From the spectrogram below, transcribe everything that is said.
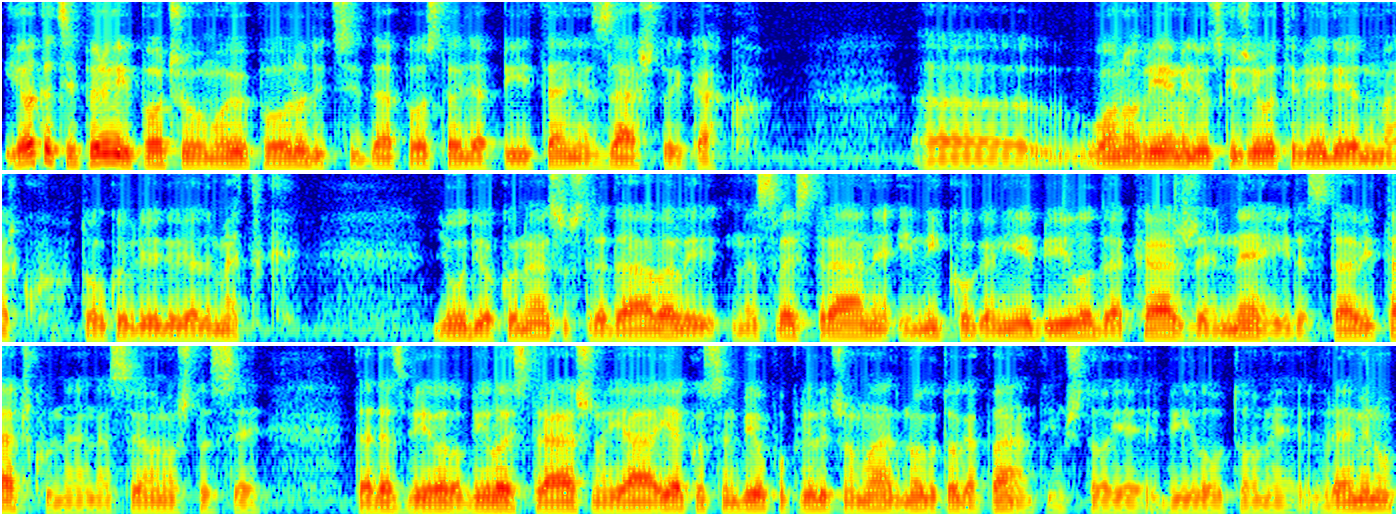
I otac je prvi počeo u mojoj porodici da postavlja pitanja zašto i kako. Uh, u ono vrijeme ljudski život je vrijedio jednu marku, toliko je vrijedio jedan metak. Ljudi oko nas su stradavali na sve strane i nikoga nije bilo da kaže ne i da stavi tačku na, na sve ono što se tada zbivalo. Bilo je strašno. Ja, iako sam bio poprilično mlad, mnogo toga pamtim što je bilo u tome vremenu.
